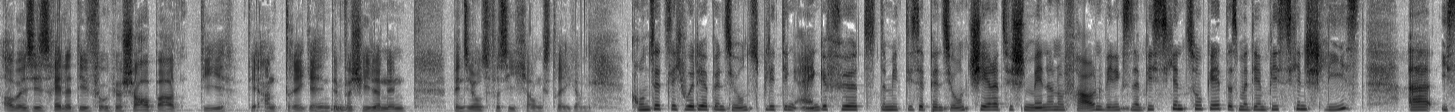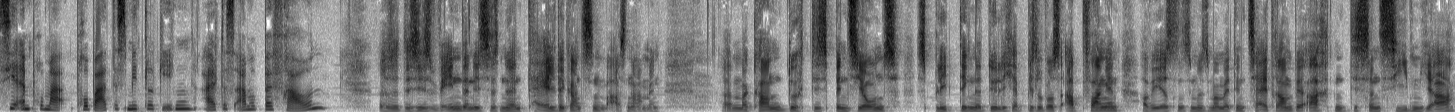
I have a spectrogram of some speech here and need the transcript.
aber es ist relativ überschaubar, die, die Anträge in den mhm. verschiedenen Pensionsversicherungsträgern. Grundsätzlich wurde ja Pensionssplitting eingeführt, damit diese Pensionsschere zwischen Männern und Frauen wenigstens ein bisschen zugeht, dass man die ein bisschen schließt. Äh, ist sie ein probates Mittel gegen Altersarmut bei Frauen? Also das ist, wenn, dann ist es nur ein Teil der ganzen Maßnahmen. Äh, man kann durch das Pensionssplitting natürlich ein bisschen was abfangen, aber erstens muss man mal den Zeitraum beachten. Das sind sieben Jahre.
